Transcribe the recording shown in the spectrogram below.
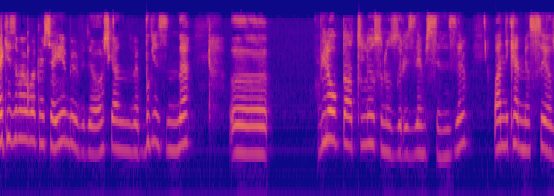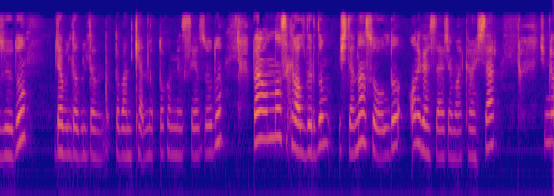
Herkese merhaba arkadaşlar yeni bir videoya hoş geldiniz ve bugün sizinle e, vlogda hatırlıyorsunuzdur izlemişsinizdir. Bandicam yazısı yazıyordu. www.bandicam.com yazısı yazıyordu. Ben onu nasıl kaldırdım işte nasıl oldu onu göstereceğim arkadaşlar. Şimdi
